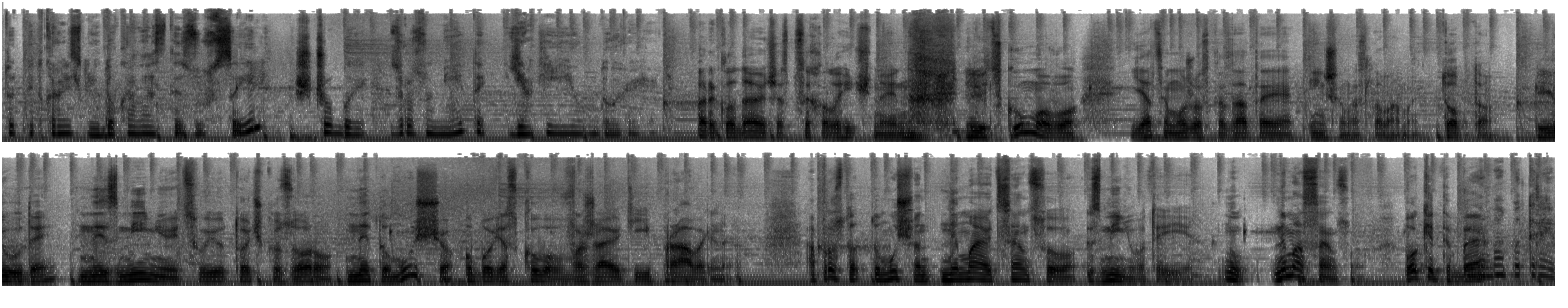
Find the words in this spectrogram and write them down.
тут підкреслюю, докласти зусиль, щоби зрозуміти, як її обдурюють. Перекладаючи з психологічної на людську мову, я це можу сказати іншими словами. Тобто, люди не змінюють свою точку зору не тому, що обов'язково вважають її правильною, а просто тому, що не мають сенсу змінювати її. Ну нема сенсу. Поки тебе Нема потреби.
